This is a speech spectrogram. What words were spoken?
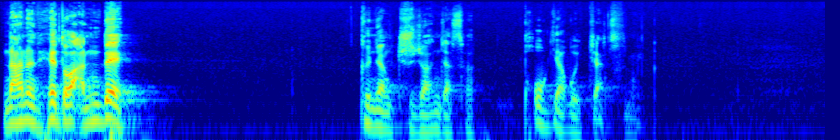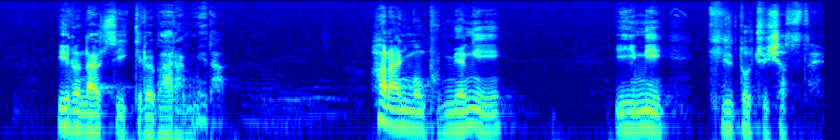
나는 해도 안 돼. 그냥 주저앉아서 포기하고 있지 않습니까? 일어날 수 있기를 바랍니다. 하나님은 분명히 이미 길도 주셨어요.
